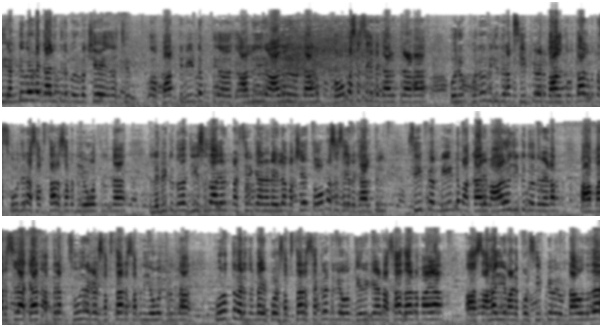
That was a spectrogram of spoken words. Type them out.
ഈ രണ്ടുപേരുടെ കാര്യത്തിൽ ഒരുപക്ഷെ പാർട്ടി വീണ്ടും ആദരവുണ്ടാകും തോമസ് ഐസക്കിന്റെ കാര്യത്തിലാണ് ഒരു പുനർവിചിന്തനം സി പി എമ്മിന്റെ ഭാഗത്ത് ഉണ്ടാകുമെന്ന സൂചന സംസ്ഥാന സമിതി യോഗത്തിൽ നിന്ന് ലഭിക്കുന്നത്. ജി സുധാകരൻ മത്സരിക്കാനിടയില്ല. പക്ഷേ തോമസ് ഐസക്കിന്റെ കാര്യത്തിൽ സി പി എം വീണ്ടും അക്കാര്യം ആലോചിക്കുന്നു എന്ന് വേണം മനസ്സിലാക്കാൻ. അത്തരം സൂചനകൾ സംസ്ഥാന സമിതി യോഗത്തിൽ നിന്ന് പുറത്തു വരുന്നുണ്ട്. ഇപ്പോൾ സംസ്ഥാന സെക്രട്ടറി യോഗം ചേരുകയാണ്. അസാധാരണമായ സാഹചര്യമാണ് ഇപ്പോൾ സി പി എമ്മിൽ ഉണ്ടാകുന്നത്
